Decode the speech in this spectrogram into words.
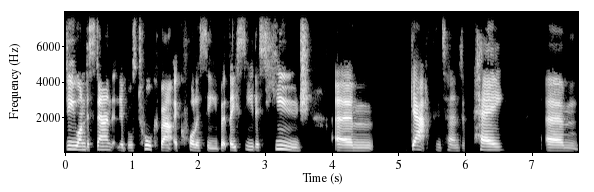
do understand that liberals talk about equality, but they see this huge um, gap in terms of pay, um,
